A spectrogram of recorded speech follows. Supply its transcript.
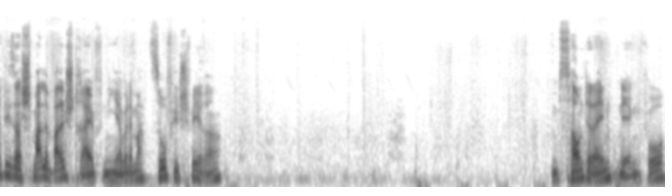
Hat dieser schmale Waldstreifen hier, aber der macht so viel schwerer. Im Sound ja da hinten irgendwo.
